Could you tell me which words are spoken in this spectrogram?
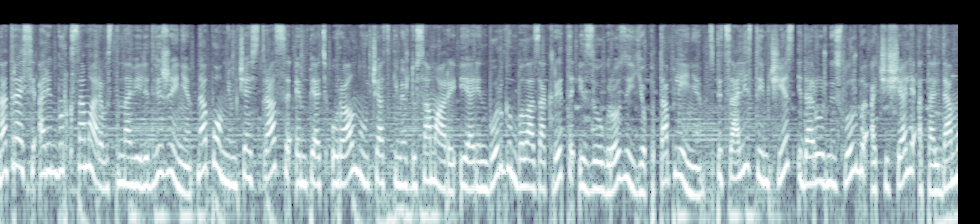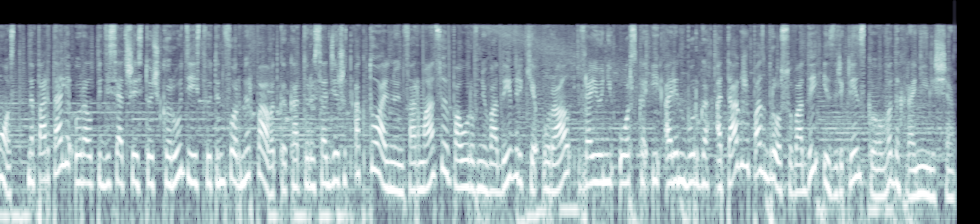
На трассе Оренбург-Самара восстановили движение. Напомним, часть трассы М5 «Урал» на участке между Самарой и Оренбургом была закрыта из-за угрозы ее потопления. Специалисты МЧС и дорожной службы очищали от льда мост. На портале урал56.ру действует информер «Паводка», который содержит актуальную информацию по уровню воды в реке Урал в районе Орска и Оренбурга, а также по сбросу воды из Реклинского водохранилища.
